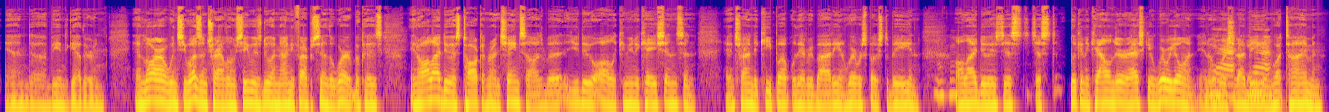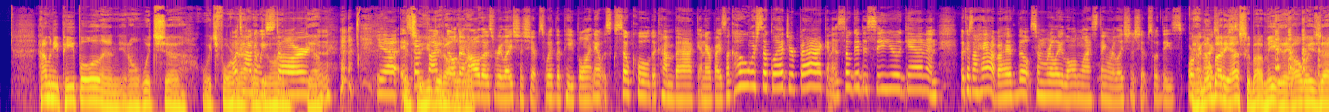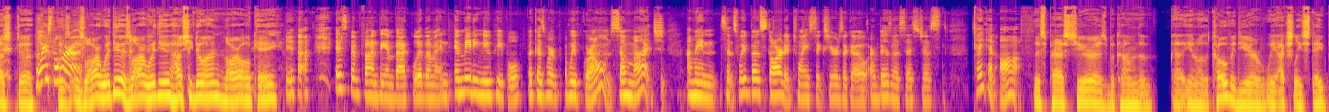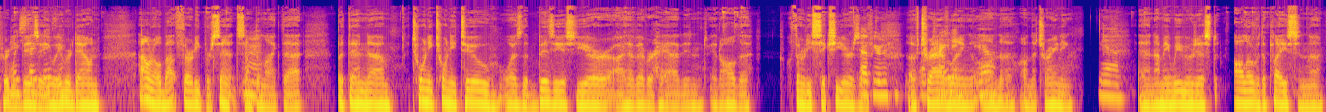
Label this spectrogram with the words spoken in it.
and uh, being together. And and Laura, when she wasn't traveling, she was doing ninety five percent of the work because you know all I do is talk and run chainsaws, but you do all the communications and and trying to keep up with everybody and where we're supposed to be. And Mm-hmm. all I do is just just look in the calendar, ask you where are we going, you know, where should I be yeah. and what time and. How many people and you know which uh, which format what time do we doing. start? Yeah. And, Yeah, And it's so been you fun did all building all those relationships with the people, and it was so cool to come back, and everybody's like, "Oh, we're so glad you're back, and it's so good to see you again." And because I have, I have built some really long-lasting relationships with these organizers. nobody asks about me. They always asked, uh, Where's Laura? Is, is Laura with you? Is Laura with you? How's she doing? Laura, okay? Yeah, it's been fun being back with them and, and meeting new people because we're we've grown so much. I mean, since we both started 26 years ago, our business has just taken off. This past year has become the, uh, you know, the COVID year. We actually stayed pretty We stayed busy. busy. We were down, I don't know, about thirty percent, something Mm-hmm. like that. But then um, 2022 was the busiest year I have ever had in in all the 36 years Of of, your of training, traveling yeah. on the on the training. yeah, and I mean we were just all over the place and uh,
